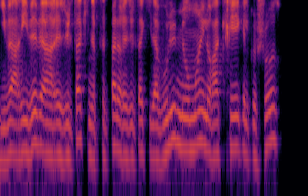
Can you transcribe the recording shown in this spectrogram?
il va arriver vers un résultat qui n'a peut-être pas le résultat qu'il a voulu, mais au moins il aura créé quelque chose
